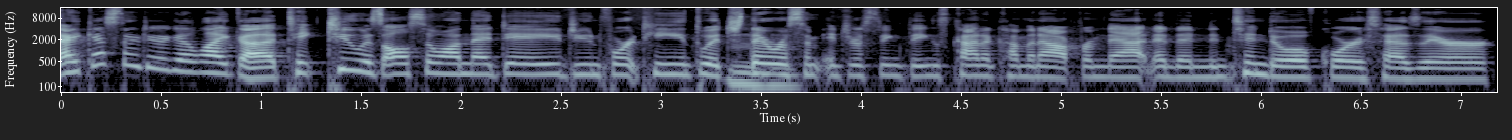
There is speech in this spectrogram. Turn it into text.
I guess they're doing it like uh, Take Two is also on that day, June fourteenth, which there were some interesting things kind of coming out from that, and then Nintendo, of course, has their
